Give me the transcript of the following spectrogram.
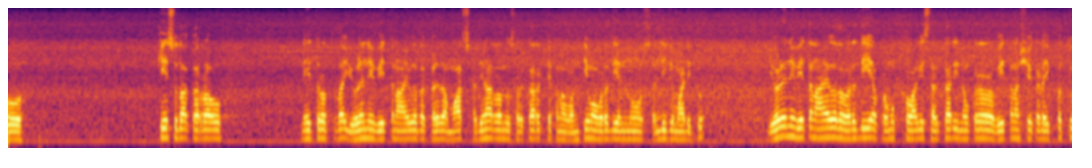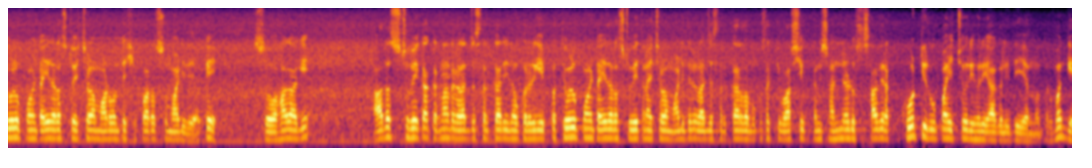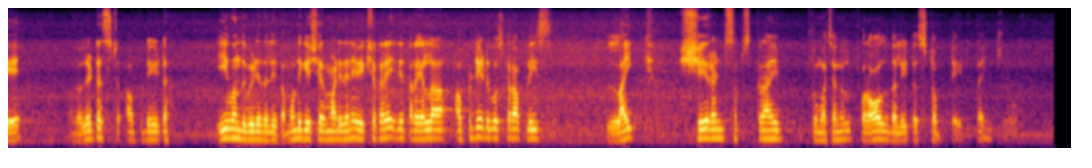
K. ಸುಧಾಕರ್ ರಾವ್ ನೇತೃತ್ವದ ಏಳನೇ ವೇತನ ಆಯೋಗದ ಕಳೆದ ಮಾರ್ಚ್ ಹದಿನಾರರಂದು ಸರ್ಕಾರಕ್ಕೆ ತನ್ನ ಅಂತಿಮ ವರದಿಯನ್ನು ಸಲ್ಲಿಕೆ ಮಾಡಿತ್ತು ಏಳನೇ ವೇತನ ಆಯೋಗದ ವರದಿಯ ಪ್ರಮುಖವಾಗಿ ಸರ್ಕಾರಿ ನೌಕರರ ವೇತನ ಶೇಕಡ ಇಪ್ಪತ್ತೇಳು ಪಾಯಿಂಟ್ ಐದರಷ್ಟು ಹೆಚ್ಚಳ ಮಾಡುವಂತೆ ಶಿಫಾರಸು ಮಾಡಿದೆ. ಓಕೆ? ಸೊ, ಹಾಗಾಗಿ ಆದಷ್ಟು ಬೇಗ ಕರ್ನಾಟಕ ರಾಜ್ಯ ಸರ್ಕಾರಿ ನೌಕರರಿಗೆ ಇಪ್ಪತ್ತೇಳು ಪಾಯಿಂಟ್ ಐದರಷ್ಟು ವೇತನ ಹೆಚ್ಚಳ ಮಾಡಿದರೆ ರಾಜ್ಯ ಸರ್ಕಾರದ ಬೊಕ್ಕಸಕ್ಕೆ ವಾರ್ಷಿಕ ಕನಿಷ್ಠ ಹನ್ನೆರಡು ಸಾವಿರ ಕೋಟಿ ರೂಪಾಯಿ ಹೆಚ್ಚುವರಿ ಹೊರೆಯಾಗಲಿದೆ ಅನ್ನೋದ್ರ ಬಗ್ಗೆ ಒಂದು ಲೇಟೆಸ್ಟ್ ಅಪ್ಡೇಟ್ ಈ ಒಂದು ವಿಡಿಯೋದಲ್ಲಿ ತಮ್ಮೊಂದಿಗೆ ಶೇರ್ ಮಾಡಿದ್ದೇನೆ. ವೀಕ್ಷಕರೇ, ಇದೇ ಥರ ಎಲ್ಲ ಅಪ್ಡೇಟ್ಗೋಸ್ಕರ please like share and subscribe to my channel for all the latest update thank you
